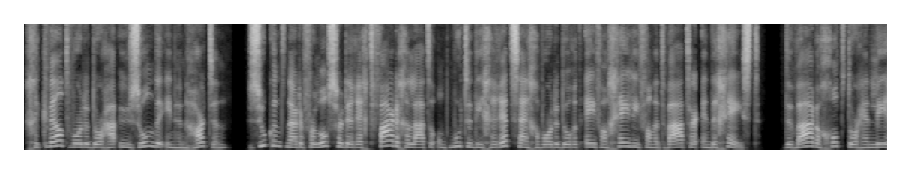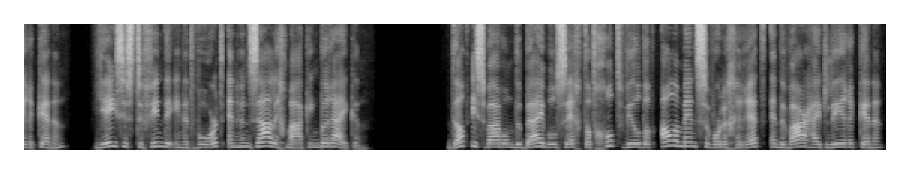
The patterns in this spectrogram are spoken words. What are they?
gekweld worden door HU zonde in hun harten, zoekend naar de Verlosser de rechtvaardige laten ontmoeten die gered zijn geworden door het evangelie van het water en de geest, de ware God door hen leren kennen, Jezus te vinden in het woord en hun zaligmaking bereiken. Dat is waarom de Bijbel zegt dat God wil dat alle mensen worden gered en de waarheid leren kennen.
